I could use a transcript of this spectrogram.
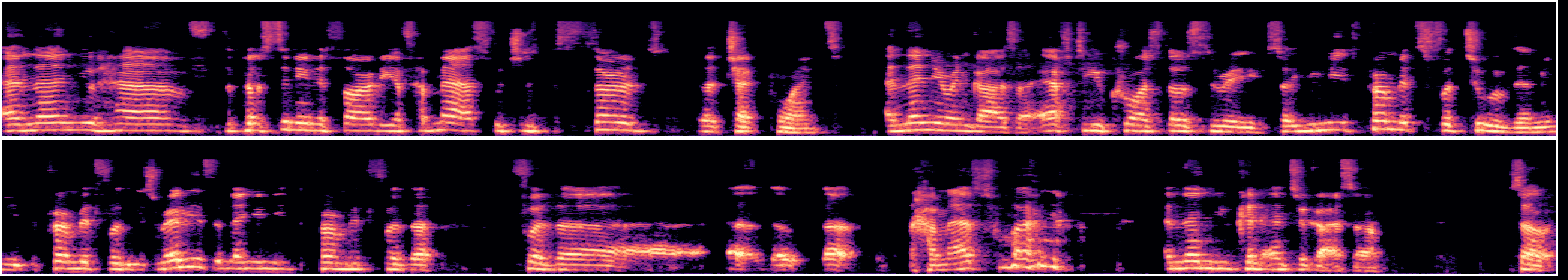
and then you have the Palestinian Authority of Hamas, which is the third uh, checkpoint and then you're in Gaza after you cross those three. So you need permits for two of them. You need the permit for the Israelis, and then you need the permit for the for the uh, the, the Hamas one, and then you can enter Gaza. So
